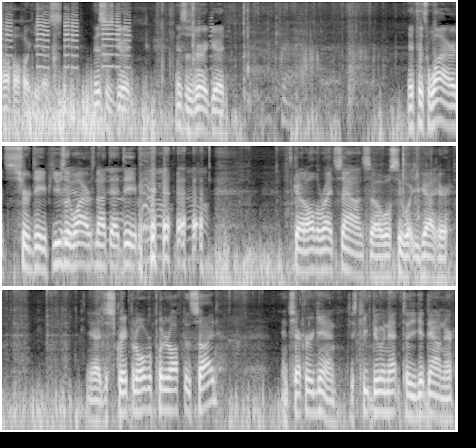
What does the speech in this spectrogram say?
Oh, yes. This is good. This is very good. If it's wire, it's sure deep. Usually Yeah, wire's not that deep. No, no. It's got all the right sounds, so we'll see what you got here. Yeah, just scrape it over, put it off to the side, and check her again. Just keep doing that until you get down there.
